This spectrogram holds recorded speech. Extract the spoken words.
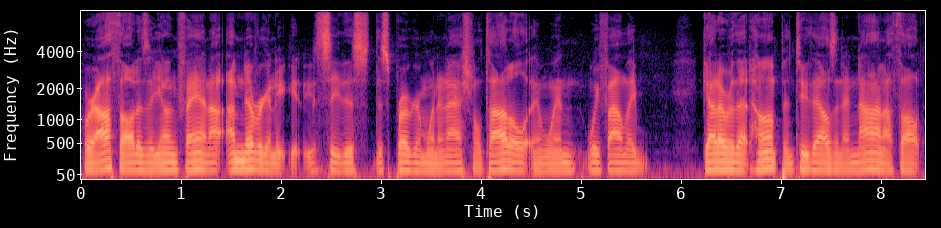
where I thought as a young fan, I, I'm never going to see this this program win a national title. And when we finally got over that hump in 2009, I thought,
